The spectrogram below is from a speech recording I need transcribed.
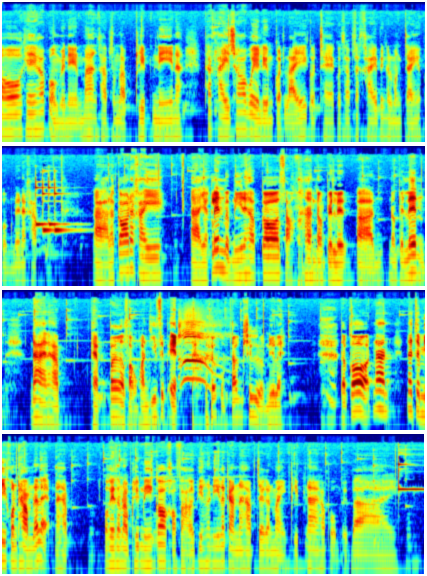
โอเคครับผมเป็นเองบ้างครับสำหรับคลิปนี้นะ ถ้าใครชอบก็อย่าลืมกดไลค์กดแชร์กด Subscribe เป็นกำลังใจให้ผมด้วยนะครับอ่าแล้วก็ถ้าใครอ่าอยากเล่นแบบนี้นะครับ ก็สามารถนำไปเล่นอ่านำไปเล่นได้นะครับแท็ปเปอร์2021 ผมตั้งชื่อแบบนี้เลย แต่ก็น่าน่าจะมีคนทำแล้วแหละนะครับ โอเคสำหรับคลิปนี้ก็ขอฝากไว้เพียงเท่านี้แล้วกันนะครับ เจอกันใหม่คลิปหน้าครับผม บ๊ายบาย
